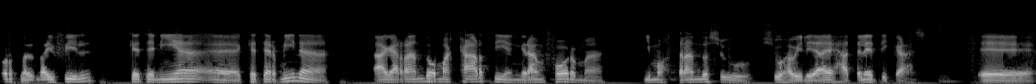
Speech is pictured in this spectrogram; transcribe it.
corto al right field que tenía, eh, que termina agarrando McCarthy en gran forma y mostrando sus habilidades atléticas. Eh,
